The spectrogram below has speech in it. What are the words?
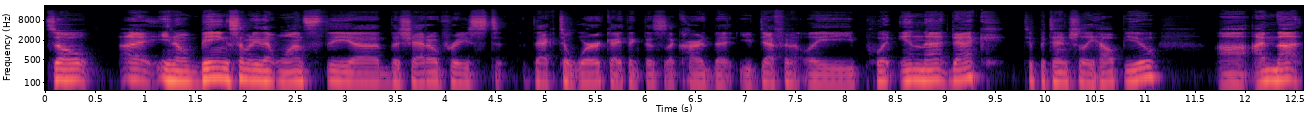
so I, you know, being somebody that wants the uh, the Shadow Priest deck to work, I think this is a card that you definitely put in that deck to potentially help you. Uh, I'm not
